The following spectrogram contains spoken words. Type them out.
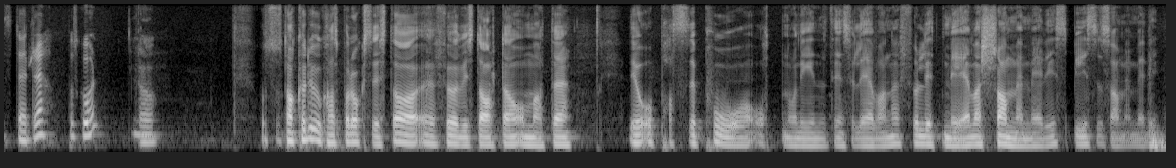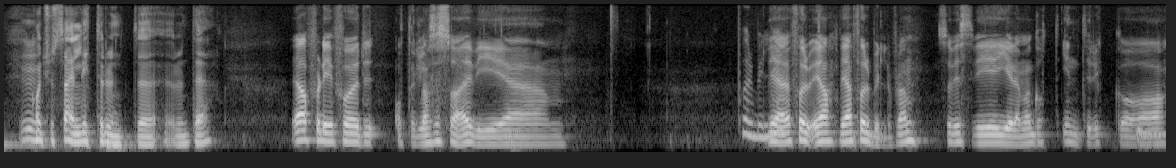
større på skolen. Ja. Og så snakka du Kasper, også i stad, eh, før vi starta, om at eh, det å passe på åttende- og niendetrinnselevene, følge litt med, være sammen med dem, spise sammen med dem. Kan ikke du si litt rundt, eh, rundt det? ja, fordi for åttende klasse så er vi eh, Vi Forbilder. er, for, ja, vi er forbilder for dem. Så hvis vi gir dem et godt inntrykk og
